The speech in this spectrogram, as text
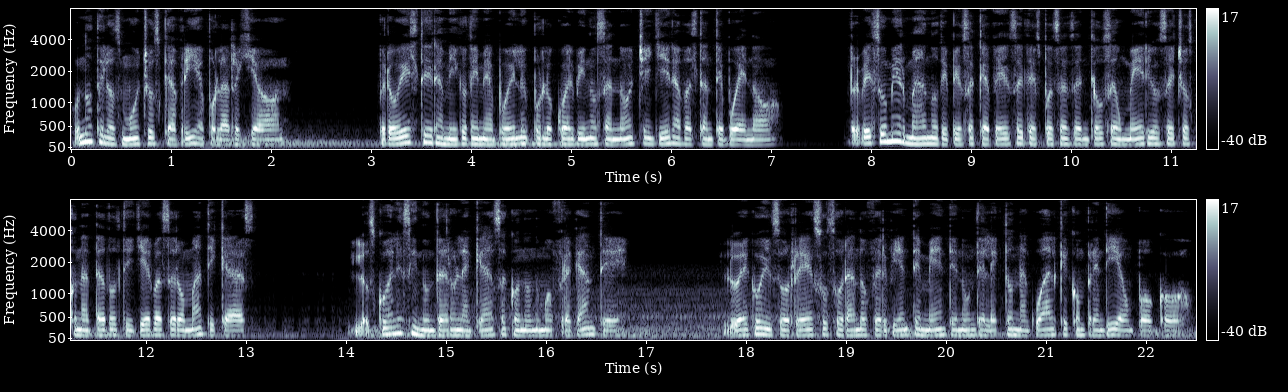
uno de los muchos que habría por la región. Pero este era amigo de mi abuelo y por lo cual vino esa noche y era bastante bueno. Revisó mi hermano de pies a cabeza y después encendió saumerios hechos con atados de hierbas aromáticas, los cuales inundaron la casa con un humo fragante. Luego hizo rezos orando fervientemente en un dialecto nahual que comprendía un poco.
